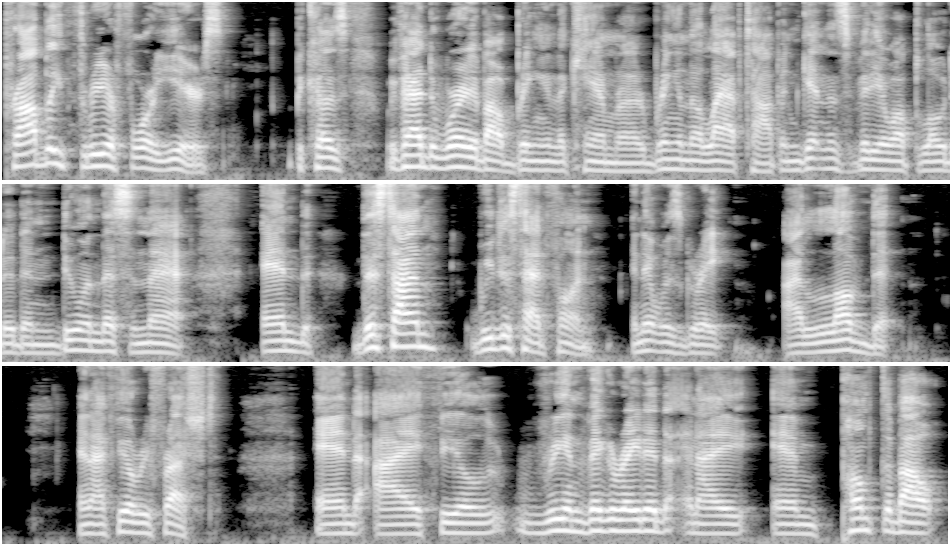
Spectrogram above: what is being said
probably three or four years because we've had to worry about bringing the camera bringing the laptop and getting this video uploaded and doing this and that. And this time we just had fun and it was great. I loved it and I feel refreshed and I feel reinvigorated and I am pumped about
